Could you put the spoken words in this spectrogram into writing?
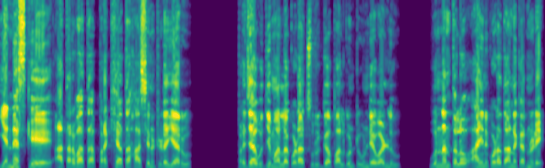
ఎన్ఎస్కే ఆ తర్వాత ప్రఖ్యాత హాస్యనటుడయ్యారు. ప్రజా ఉద్యమాల్లో కూడా చురుగ్గా పాల్గొంటూ ఉండేవాళ్ళు ఉన్నంతలో ఆయన కూడా దానకర్ణుడే.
